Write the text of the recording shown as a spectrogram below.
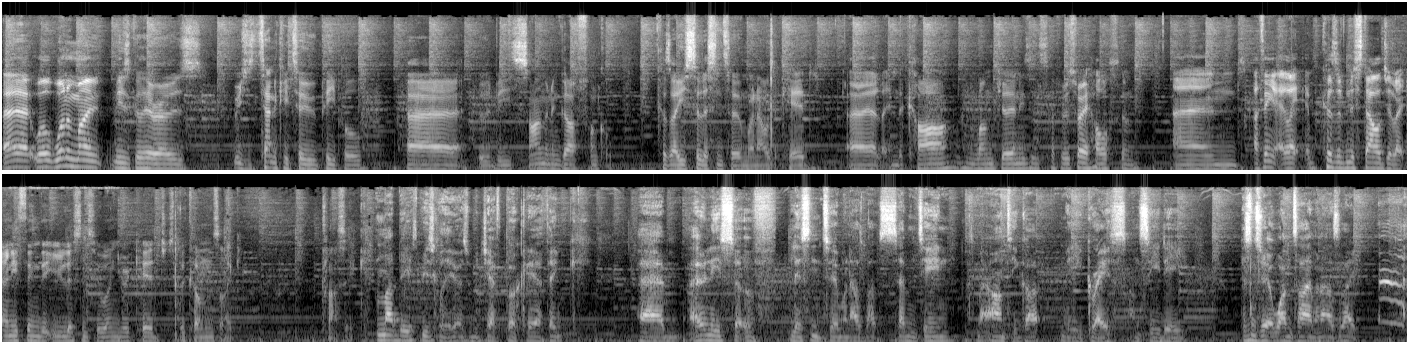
Uh, well, one of my musical heroes, which is technically two people, uh, it would be Simon and Garfunkel. Because I used to listen to them when I was a kid, uh, like in the car, on long journeys and stuff. It was very wholesome. And I think like because of nostalgia, like anything that you listen to when you're a kid just becomes like classic. My biggest musical heroes be Jeff Buckley, I think. Um, I only sort of listened to him when I was about 17, because my auntie got me Grace on CD. Listened to it one time and I was like, eh,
